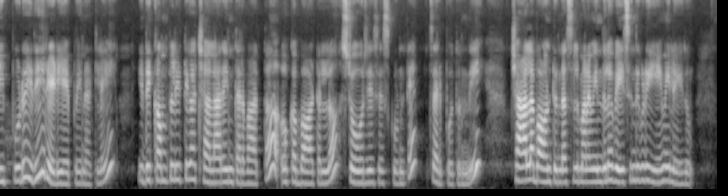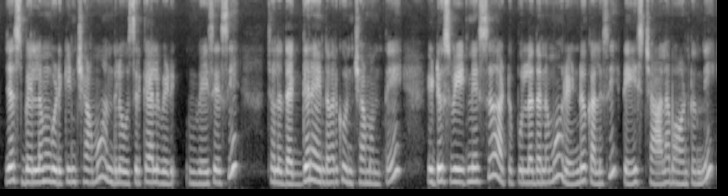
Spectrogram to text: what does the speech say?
ఇప్పుడు ఇది రెడీ అయిపోయినట్లే. ఇది కంప్లీట్గా చల్లారిన తర్వాత ఒక బాటిల్లో స్టోర్ చేసేసుకుంటే సరిపోతుంది. చాలా బాగుంటుంది. అసలు మనం ఇందులో వేసింది కూడా ఏమీ లేదు. జస్ట్ బెల్లం ఉడికించాము. అందులో ఉసిరికాయలు వేడి వేసేసి చాలా దగ్గర అయ్యేంత వరకు ఉంచాము అంతే. ఇటు స్వీట్నెస్ అటు పుల్లదనము రెండు కలిసి టేస్ట్ చాలా బాగుంటుంది.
